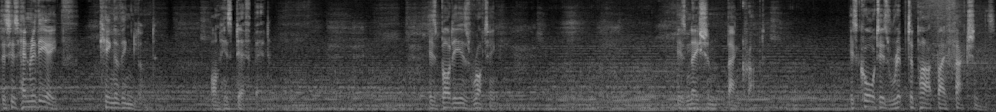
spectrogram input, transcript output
This is Henry VIII, King of England, on his deathbed. His body is rotting. His nation bankrupt. His court is ripped apart by factions.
